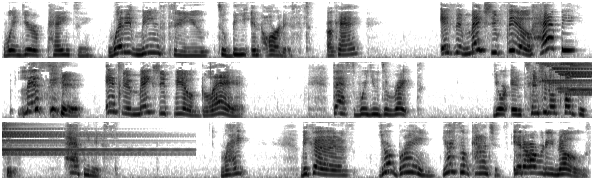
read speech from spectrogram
when you're painting, what it means to you to be an artist. Okay? If it makes you feel happy, listen. If it makes you feel glad, that's where you direct your intentional focus to happiness. Right? Because your brain, your subconscious, it already knows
